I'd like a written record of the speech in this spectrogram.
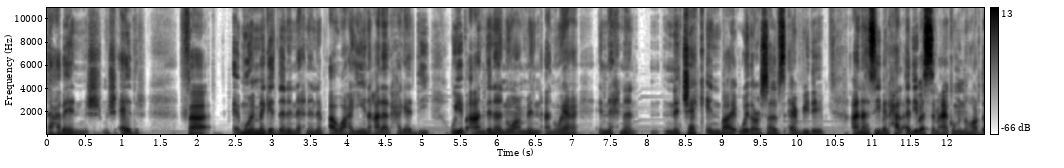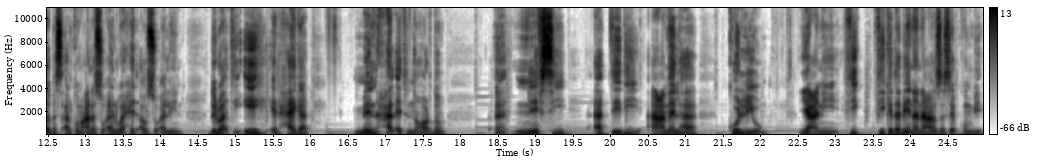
تعبان مش مش قادر. فمهم جدا إن إحنا نبقى واعيين على الحاجات دي ويبقى عندنا نوع من أنواع إن إحنا نتشيك ان باي with ourselves every day. أنا هسيب الحلقة دي بس معاكم النهارده بسألكم على سؤال واحد أو سؤالين. دلوقتي إيه الحاجة من حلقة النهارده آه نفسي أبتدي أعملها كل يوم. يعني في في كتابين أنا عاوز أسيبكم بيه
